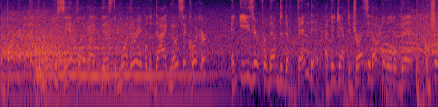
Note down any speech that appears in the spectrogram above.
And partner, I think the more you see him play like this, the more they're able to diagnose it quicker and easier for them to defend it. I think you have to dress it up a little bit and show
